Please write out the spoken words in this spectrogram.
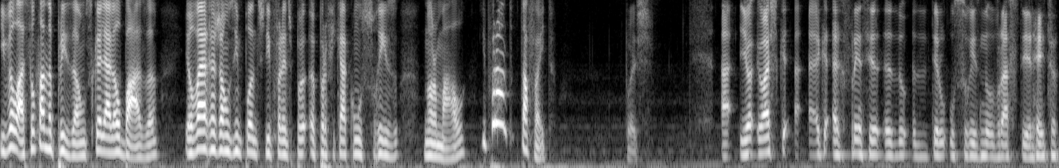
e vê lá, se ele está na prisão, se calhar ele baza, ele vai arranjar uns implantes diferentes para para ficar com um sorriso normal e pronto, está feito. Pois. Ah, eu, eu acho que a, a- a referência eh, do- de ter o, sorriso no braço direito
